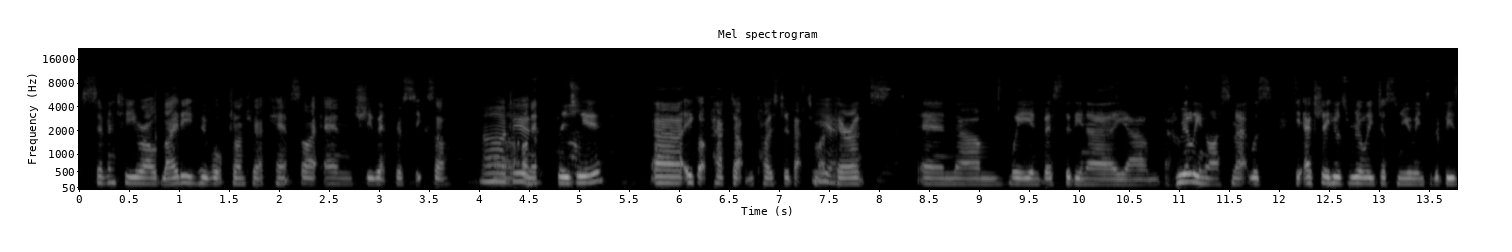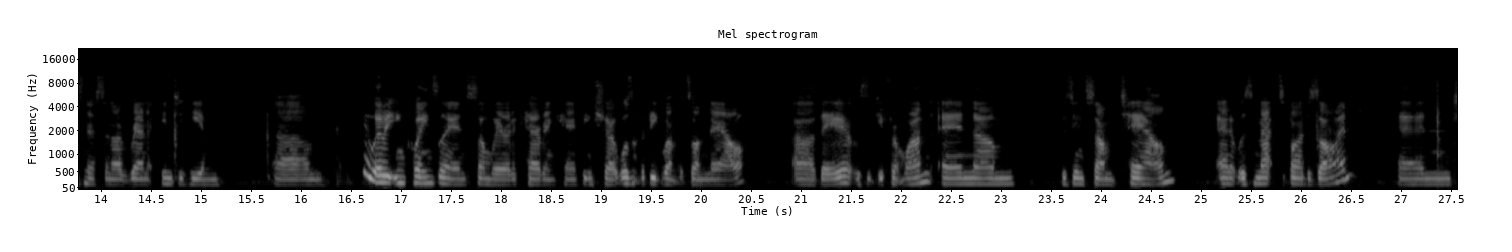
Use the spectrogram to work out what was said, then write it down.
70 year old lady who walked onto our campsite and she went for a sixer oh uh, dear. on our CGear. Uh, it got packed up and posted back to my Yeah. parents. And um, we invested in a, um, a really nice mat. Was he actually he was really just new into the business, and I ran into him. Um, yeah, we were in Queensland somewhere at a caravan camping show. It wasn't the big one that's on now. Uh, there, it was a different one, and um, it was in some town, and it was mats by design. And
